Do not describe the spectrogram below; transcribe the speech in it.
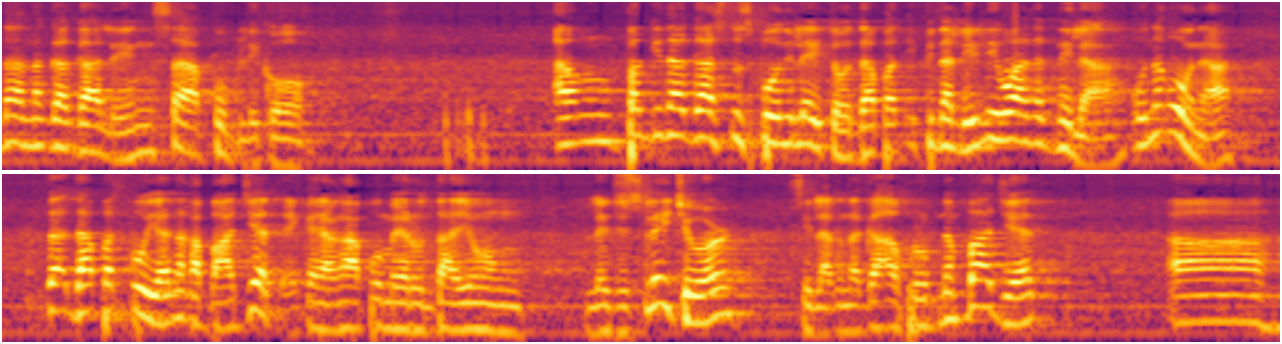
na nagagaling sa publiko. Ang pag ginagastos po nila ito, dapat ipinaliliwanag nila, unang-una, da- dapat po yan nakabudget. Eh, kaya nga po meron tayong legislature, silang nag-a-approve ng budget. Ah,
